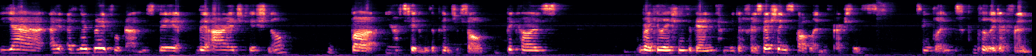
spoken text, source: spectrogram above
yeah, I, I, they're great programs. They they are educational, but you have to take them with a pinch of salt because regulations again can be different, especially in Scotland versus England, completely different.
